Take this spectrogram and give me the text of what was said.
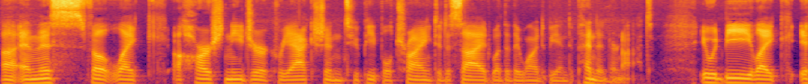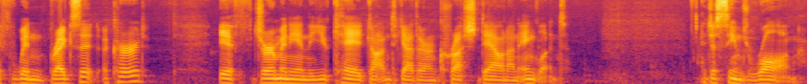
Uh, and this felt like a harsh knee-jerk reaction to people trying to decide whether they wanted to be independent or not. It would be like if when Brexit occurred, if Germany and the UK had gotten together and crushed down on England. It just seems wrong.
